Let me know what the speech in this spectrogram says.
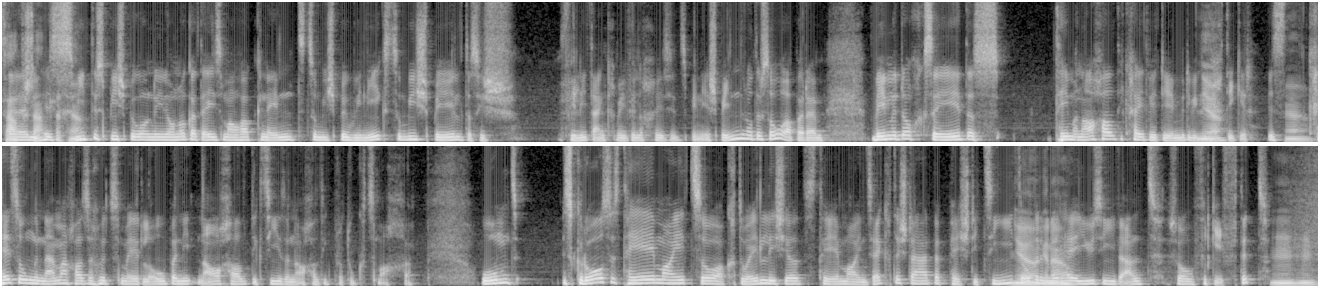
darf. Ähm, ein ja. weiteres Beispiel, das ich noch einmal genannt habe, zum Beispiel Winix zum Beispiel, das ist Viele denken mir, vielleicht jetzt bin ich ein Spinner oder so, aber ähm, wenn wir doch sehen, dass das Thema Nachhaltigkeit wird immer wichtiger. Ja. ja. Kein Unternehmen kann sich heute mehr erlauben, nicht nachhaltig zu sein oder nachhaltige Produkte zu machen. Und ein grosses Thema jetzt so aktuell ist ja das Thema Insektensterben, Pestizide. Ja, oder? Genau. Wir haben unsere Welt schon vergiftet. Mhm.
